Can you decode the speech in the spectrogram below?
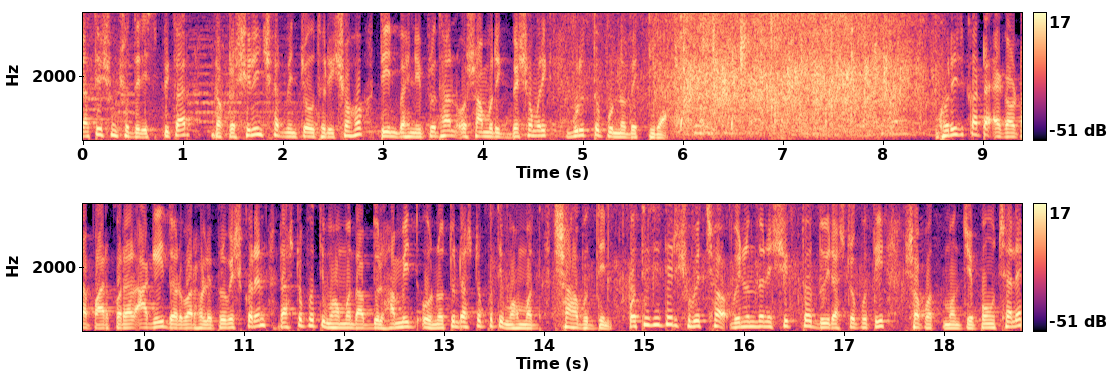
জাতীয় সংসদের স্পিকার ডক্টর শিরিন শারমিন চৌধুরী সহ তিন বাহিনীর প্রধান ও সামরিক বেসামরিক গুরুত্বপূর্ণ ব্যক্তিরা। ঘড়ির কাটা এগারোটা পার করার আগেই দরবার হলে প্রবেশ করেন রাষ্ট্রপতি মোহাম্মদ আব্দুল হামিদ ও নতুন রাষ্ট্রপতি মোহাম্মদ শাহাবুদ্দিন। অতিথিদের শুভেচ্ছা অভিনন্দনে সিক্ত দুই রাষ্ট্রপতি শপথ মঞ্চে পৌঁছালে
